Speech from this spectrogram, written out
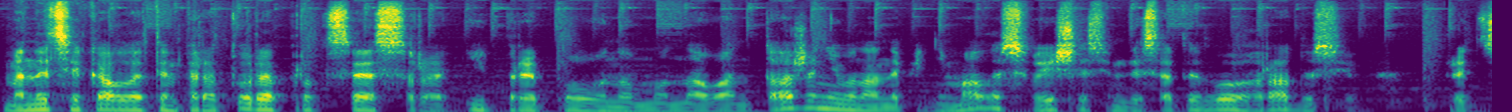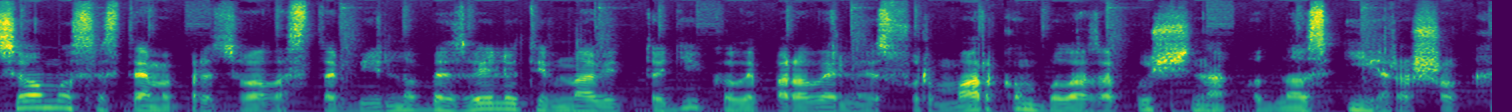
Мене цікавила температура процесора, і при повному навантаженні вона не піднімалась вище 72 градусів. При цьому система працювала стабільно, без вильотів навіть тоді, коли паралельно з фурмарком була запущена одна з іграшок.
